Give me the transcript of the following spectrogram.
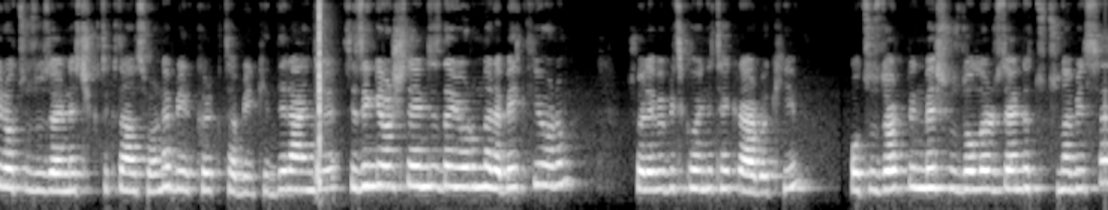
1.30 üzerine çıktıktan sonra 1.40 tabii ki direnci. Sizin görüşlerinizi de yorumlara bekliyorum. Şöyle bir Bitcoin'i tekrar bakayım. 34.500 dolar üzerinde tutunabilse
